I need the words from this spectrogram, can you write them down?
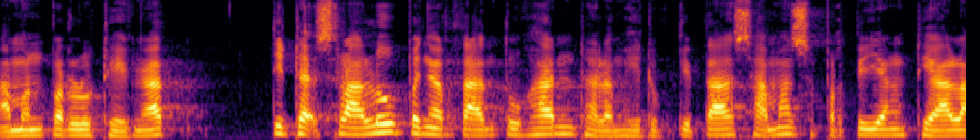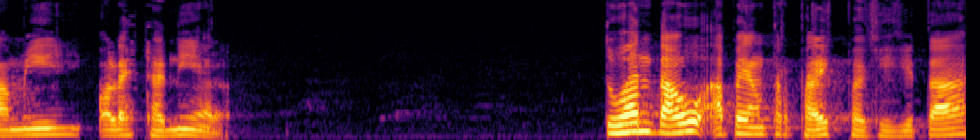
Namun perlu diingat, tidak selalu penyertaan Tuhan dalam hidup kita sama seperti yang dialami oleh Daniel. Tuhan tahu apa yang terbaik bagi kita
